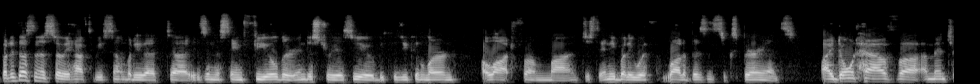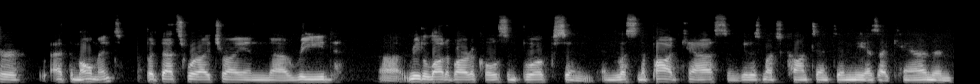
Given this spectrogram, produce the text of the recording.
But it doesn't necessarily have to be somebody that uh, is in the same field or industry as you, because you can learn a lot from uh, just anybody with a lot of business experience. I don't have uh, a mentor at the moment, but that's where I try and read read a lot of articles and books and, and listen to podcasts and get as much content in me as I can and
